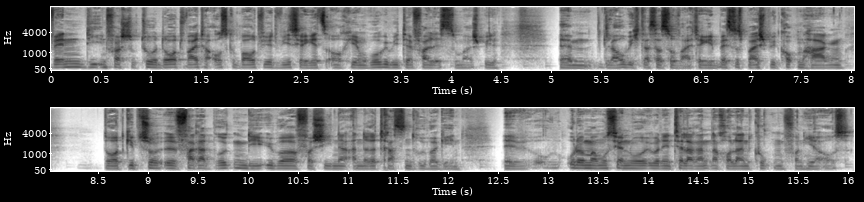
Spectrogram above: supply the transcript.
wenn die Infrastruktur dort weiter ausgebaut wird, wie es ja jetzt auch hier im Ruhrgebiet der Fall ist zum Beispiel. Ähm, glaube ich, dass das so weitergeht. Bestes Beispiel Kopenhagen. Dort gibt es schon äh, Fahrradbrücken, die über verschiedene andere Trassen drüber gehen. Äh, oder man muss ja nur über den Tellerrand nach Holland gucken von hier aus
